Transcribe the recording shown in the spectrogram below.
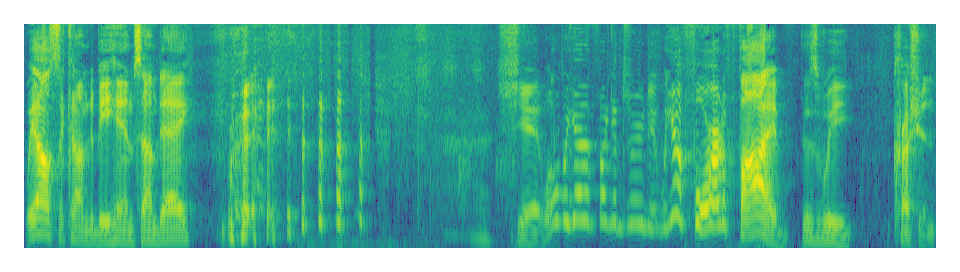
We all succumb to be him someday. Shit, what have we got to fucking to do? We got four out of five this week. Crushing.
